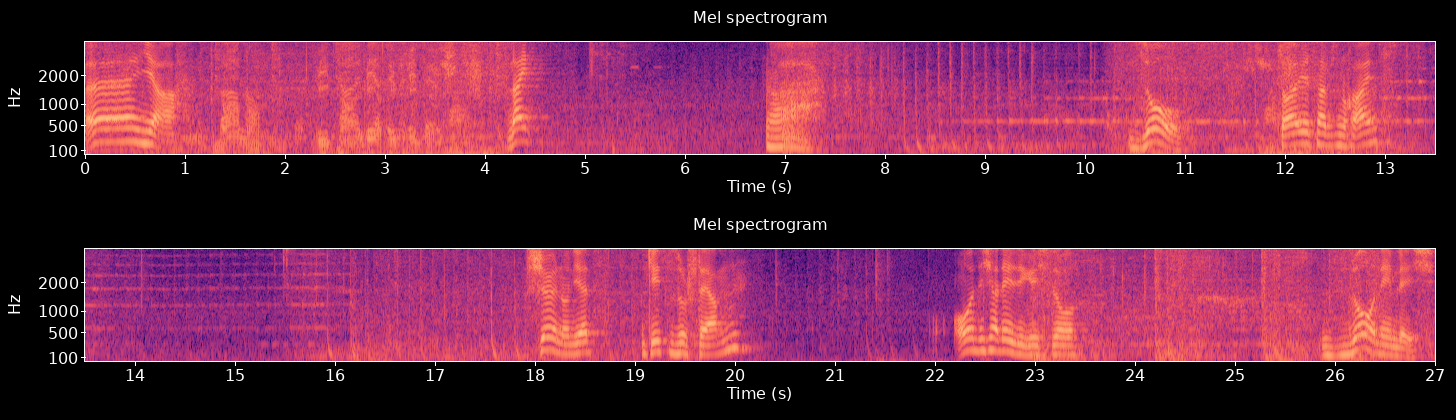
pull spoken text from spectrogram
Äh, ja. Nein! Ah. So. Toll, jetzt habe ich noch eins. Schön, und jetzt gehst du so sterben. Und ich erledige dich so. So nämlich.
